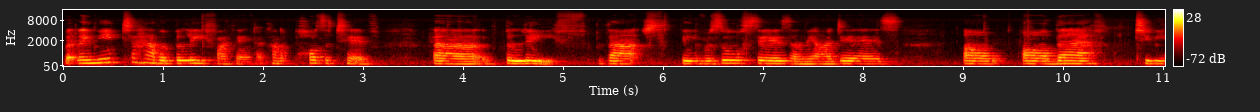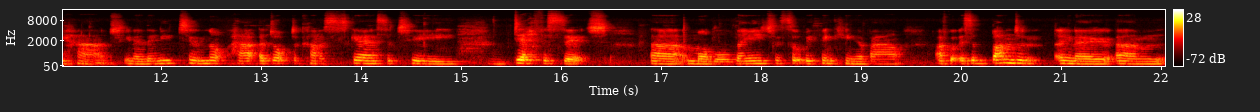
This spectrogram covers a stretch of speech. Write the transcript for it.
But they need to have a belief, I think, a kind of positive uh, belief that the resources and the ideas are are there to be had. You know, they need to not ha- adopt a kind of scarcity deficit uh, model. They need to sort of be thinking about I've got this abundant, you know, um,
